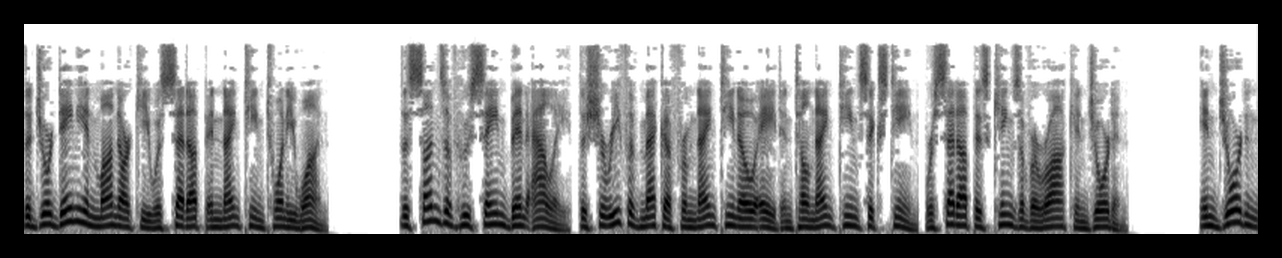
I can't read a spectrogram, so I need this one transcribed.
The Jordanian monarchy was set up in 1921. The sons of Hussein bin Ali, the Sharif of Mecca from 1908 until 1916, were set up as kings of Iraq and Jordan. In Jordan,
